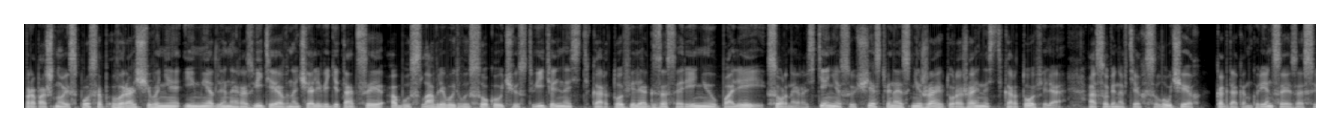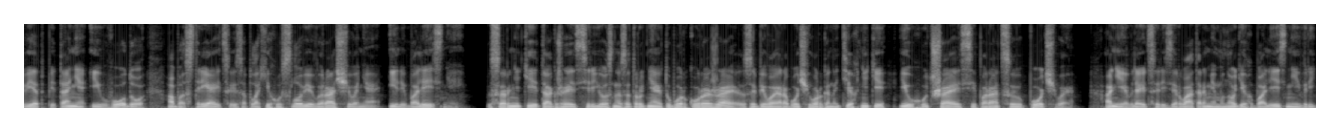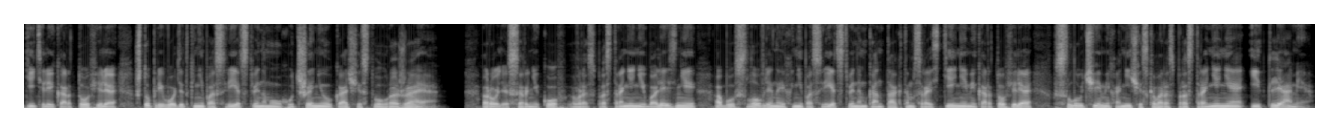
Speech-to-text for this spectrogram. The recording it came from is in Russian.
Пропашной способ выращивания и медленное развитие в начале вегетации обуславливают высокую чувствительность картофеля к засорению полей. Сорные растения существенно снижают урожайность картофеля, особенно в тех случаях, когда конкуренция за свет, питание и воду обостряется из-за плохих условий выращивания или болезней. Сорняки также серьезно затрудняют уборку урожая, забивая рабочие органы техники и ухудшая сепарацию почвы. Они являются резерваторами многих болезней и вредителей картофеля, что приводит к непосредственному ухудшению качества урожая. Роль сорняков в распространении болезней обусловлена их непосредственным контактом с растениями картофеля в случае механического распространения и тлями.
